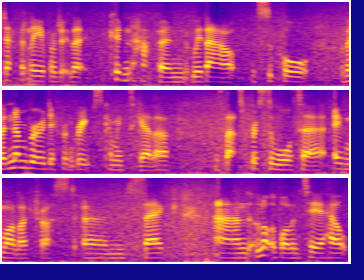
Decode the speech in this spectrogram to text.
definitely a project that couldn't happen without the support of a number of different groups coming together. So that's Bristol Water, Avon Wildlife Trust, um, SEG, and a lot of volunteer help,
